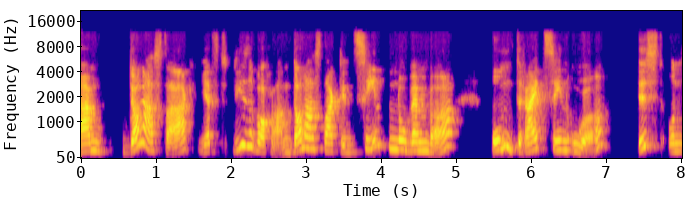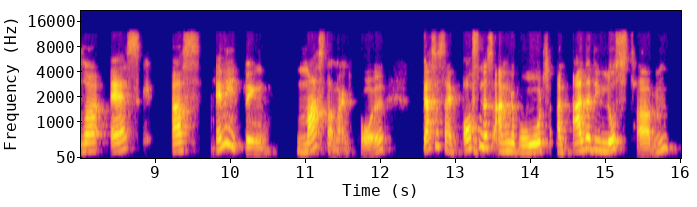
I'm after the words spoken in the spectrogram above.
Am Donnerstag, jetzt diese Woche, am Donnerstag, den 10. November um 13 Uhr, ist unser Ask Us Anything Mastermind Call. Das ist ein offenes Angebot an alle, die Lust haben,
